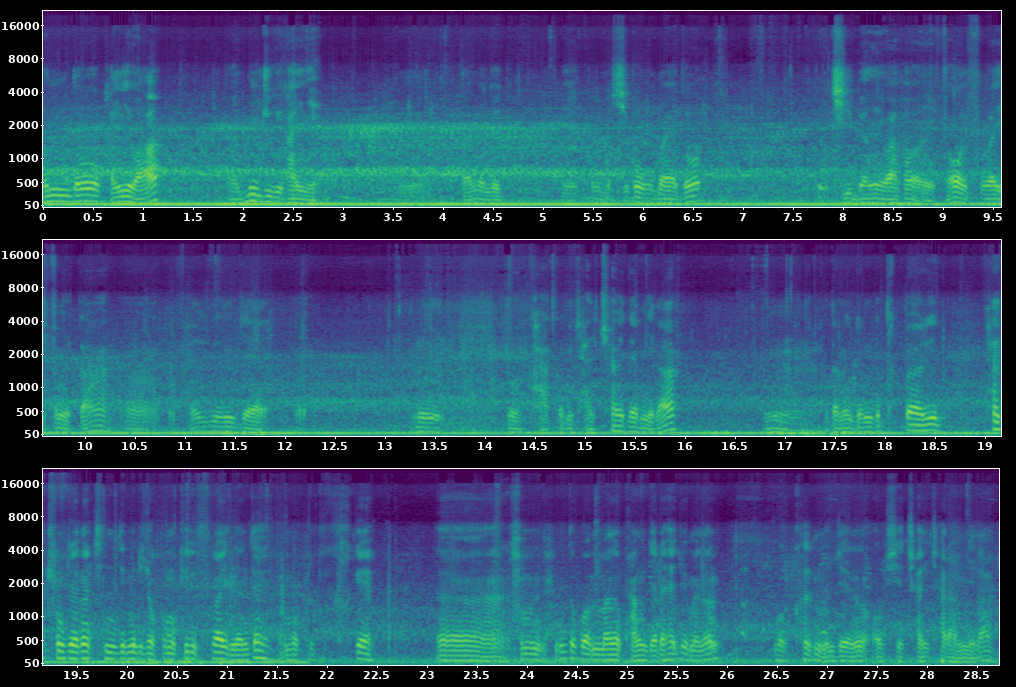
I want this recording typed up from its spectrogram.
온도 관리와 어, 물 주기 관리. 음, 그다음에 이제 예, 그 시고구마에도 질병이 와서 썩을 수가 있으니까 어, 그 살균제를 또 가끔 잘 쳐야 됩니다. 음, 그 다음에 좀더 특별히 살충제는 진드물이 조금 낄 수가 있는데 뭐 그렇게 크게 어, 한, 한두 번만 방제를 해주면은 뭐 큰 문제는 없이 잘 자랍니다.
